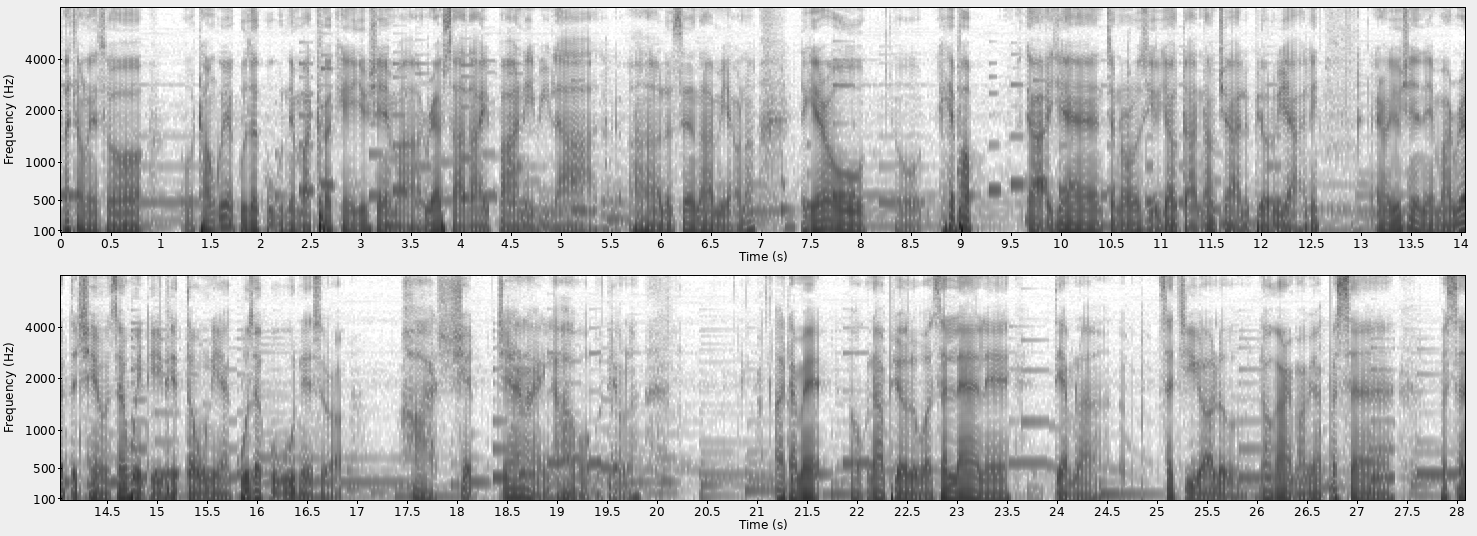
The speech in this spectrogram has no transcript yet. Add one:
ဘာကြောင့်လဲဆိုတော့ဟို1999ခုနှစ်မှာထွက်ခဲ့ရုပ်ရှင်မှာ rap စာသားကြီးပါနေပြီလားဆိုပြီးအာလို့စဉ်းစားမိအောင်နော်တကယ်တော့ဟိုဟို hip hop ကအရန်ကျွန်တော်တို့စီရောက်တာနောက်ကျလို့ပြောလို့ရတယ်လေအဲ့တော့ရုပ်ရှင်ထဲမှာ rap တခြင်းကိုဇက်ဝင်တီးဖြစ်သုံးနေရ69ခုနှစ်ဆိုတော့ဟာ shit ကျန်းလာလားဟောတည်မလားအဲဒါမဲ့ဟိုခုနပြောလို့ပေါ့ဇလန်လည်း တည်မလားစက်ကြည့်ရောလို့လောကရမှာဗျာပတ်စံပတ်စံ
